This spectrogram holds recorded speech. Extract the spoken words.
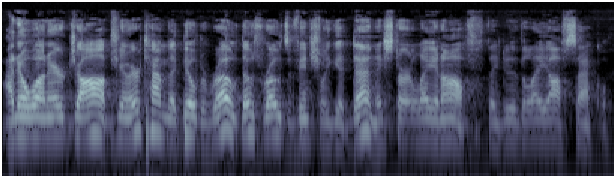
I know on our jobs, you know, every time they build a road, those roads eventually get done. They start laying off. They do the layoff cycle.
